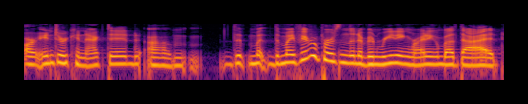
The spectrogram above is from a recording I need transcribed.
are interconnected. Um, the, the my favorite person that I've been reading writing about that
